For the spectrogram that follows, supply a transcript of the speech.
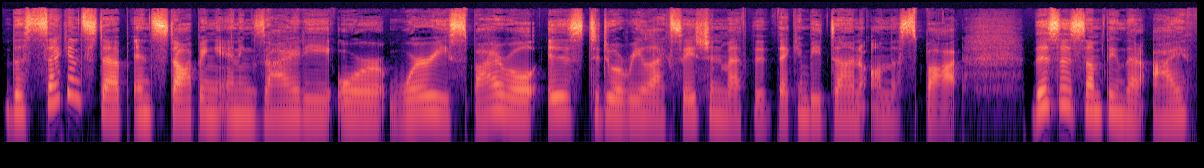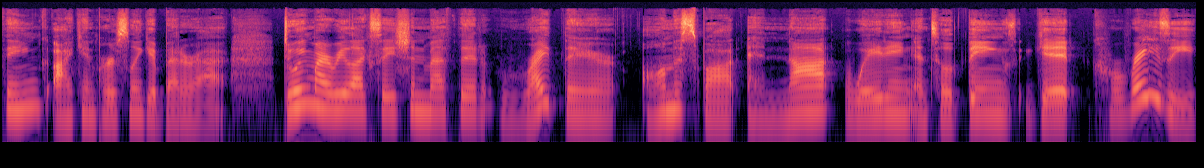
The second step in stopping an anxiety or worry spiral is to do a relaxation method that can be done on the spot. This is something that I think I can personally get better at. Doing my relaxation method right there on the spot and not waiting until things get crazy.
